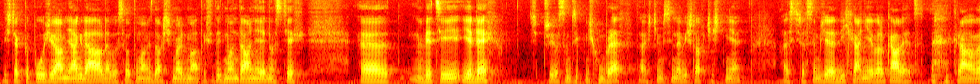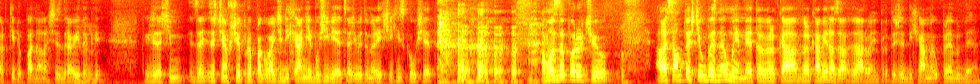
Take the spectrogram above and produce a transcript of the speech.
když tak to používám nějak dál, nebo se o to mám s dalšíma lidma, takže teď momentálně jedno z těch eh, věcí je dech. Přišel jsem si knížku Breath, ta ještě myslím nevyšla v češtině, a zjistil jsem, že dýchání je velká věc, která má velký dopad na naše zdraví mm. taky. Takže začím, začínám všude propagovat, že dýchání je boží věc a že by to měli všichni zkoušet. a moc doporučuji. Ale sám to ještě vůbec neumím. Je to velká, velká věda zároveň, protože dýcháme úplně blbě.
